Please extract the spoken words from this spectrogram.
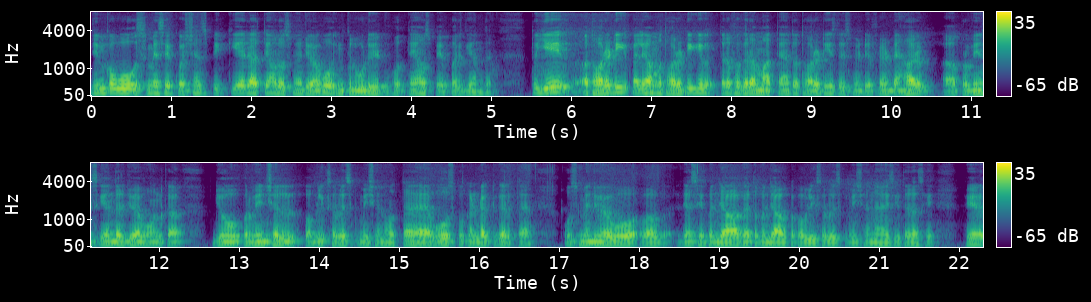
जिनको वो उसमें से क्वेश्चंस पिक किए जाते हैं और उसमें जो है वो इंक्लूडेड होते हैं उस पेपर के अंदर। तो ये अथॉरिटी पहले हम अथॉरिटी की तरफ़ अगर हम आते हैं तो अथॉरिटीज़ तो इसमें डिफरेंट हैं। हर प्रोविंस के अंदर जो है वो उनका जो प्रोविंशियल पब्लिक सर्विस कमीशन होता है वो उसको कंडक्ट करता है। उसमें जो है वो जैसे पंजाब है तो पंजाब का पब्लिक सर्विस कमीशन है, इसी तरह से। फिर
